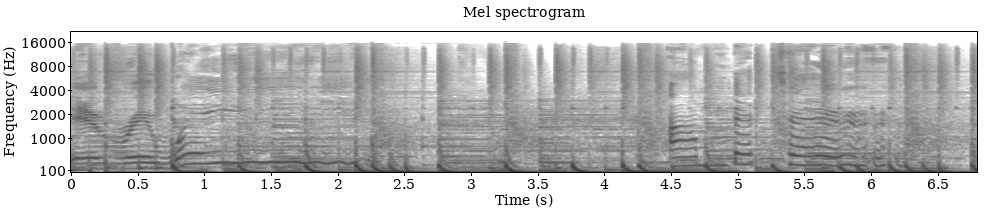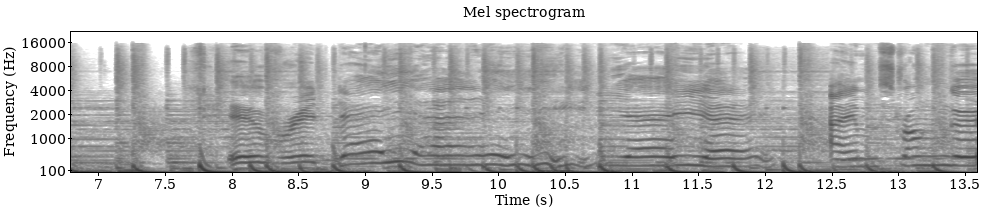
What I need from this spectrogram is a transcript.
every every day. Yeah, yeah. I'm stronger.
